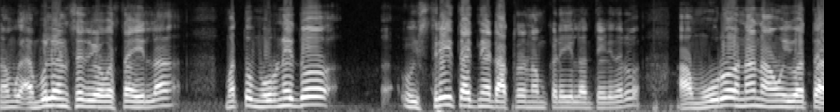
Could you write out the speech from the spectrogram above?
ನಮ್ಗೆ ಆ್ಯಂಬುಲೆನ್ಸದ ವ್ಯವಸ್ಥೆ ಇಲ್ಲ. ಮತ್ತು ಮೂರನೇದು ಸ್ತ್ರೀ ತಜ್ಞ ಡಾಕ್ಟರ್ ನಮ್ಮ ಕಡೆ ಇಲ್ಲ ಅಂತ ಹೇಳಿದರು. ಆ ಮೂರನ್ನು ನಾವು ಇವತ್ತು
